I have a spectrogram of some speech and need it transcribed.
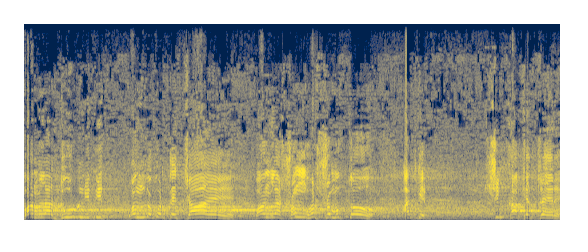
বাংলা দুর্নীতি বন্ধ করতে চায়, বাংলা সংঘর্ষ মুক্ত আজকে শিক্ষা ক্ষেত্রের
